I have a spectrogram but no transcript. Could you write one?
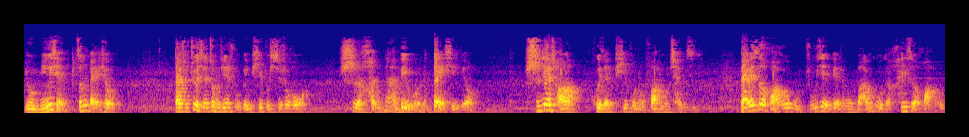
有明显增白效果。但是这些重金属被皮肤吸收后啊，是很难被我们代谢掉，时间长了会在皮肤中发生沉积，白色化合物逐渐变成顽固的黑色化合物，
